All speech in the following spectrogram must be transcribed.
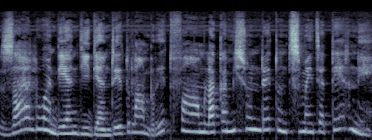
Izaho aloha andeha handidy an'ireto lamba ireto fa amin'ny lakamisy hono ireto no tsy maintsy aterina e!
